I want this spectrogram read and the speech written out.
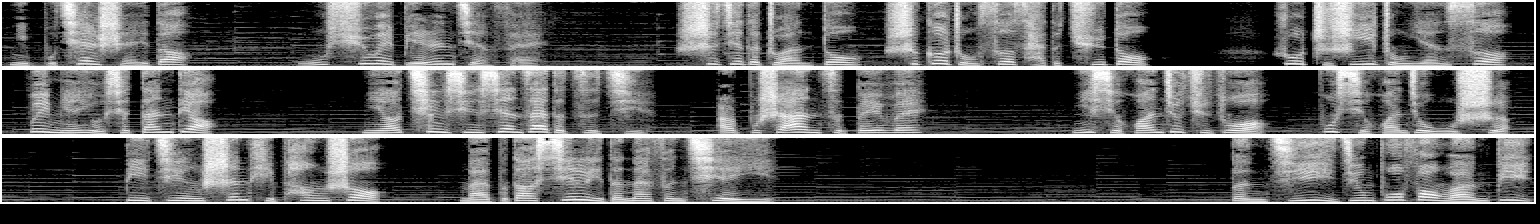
你不欠谁的，无需为别人减肥。世界的转动是各种色彩的驱动，若只是一种颜色，未免有些单调。你要庆幸现在的自己，而不是暗自卑微。你喜欢就去做，不喜欢就无视。毕竟身体胖瘦买不到心里的那份惬意。本集已经播放完毕，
